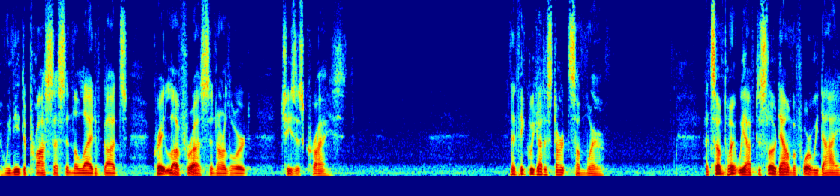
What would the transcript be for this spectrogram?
And we need to process in the light of God's great love for us in our Lord Jesus Christ. And I think we got to start somewhere. At some point, we have to slow down before we die,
